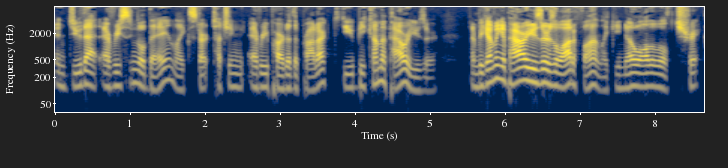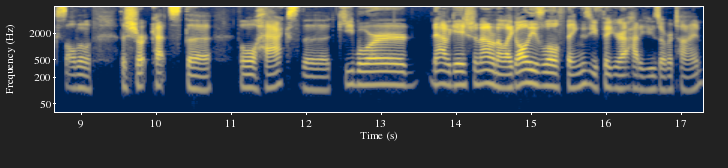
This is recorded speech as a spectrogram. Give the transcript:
and do that every single day and like start touching every part of the product, you become a power user. And becoming a power user is a lot of fun. Like you know all the little tricks, all the the shortcuts, the the little hacks, the keyboard navigation, I don't know, like all these little things you figure out how to use over time.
